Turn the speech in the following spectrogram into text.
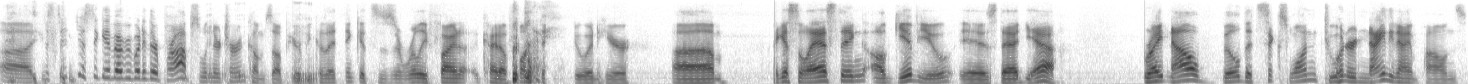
uh, just to, just to give everybody their props when their turn comes up here, because I think it's is a really fine kind of fun thing doing here. Um, I guess the last thing I'll give you is that yeah, right now billed at 6'1", 299 pounds.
